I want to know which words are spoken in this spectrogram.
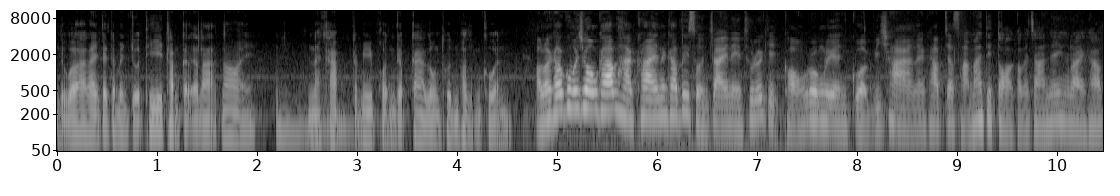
หรือว่าอะไรก็จะเป็นจุดที่ทำการตลาดน้อยอืม นะครับจะมีผลกับการลงทุนพอสมควรเอาละครับคุณผู้ชมครับ หากใครนะครับที่สนใจในธุรกิจของโรงเรียนกวดวิชานะครับจะสามารถติดต่อกับอาจารย์ได้อย่างไรครับ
